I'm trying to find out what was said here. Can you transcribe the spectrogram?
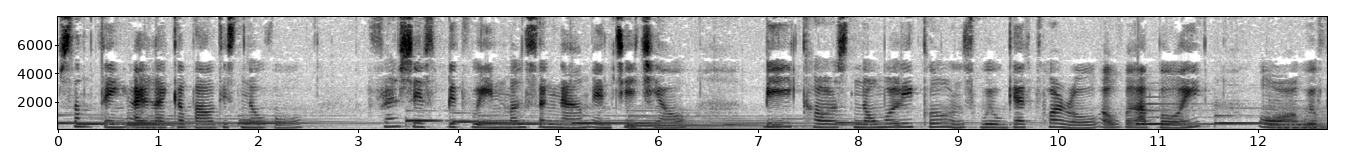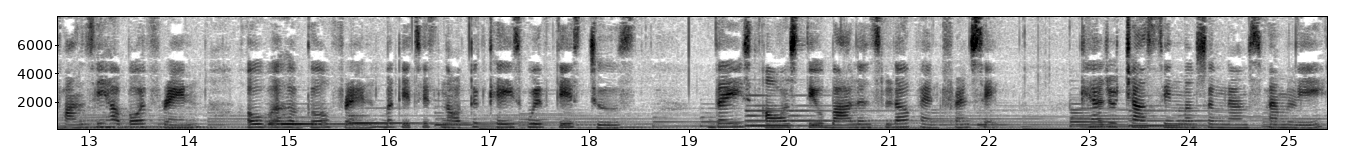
Something I like about this novel. friendships between Meng Seung Nam and Chi because normally girls will get quarrel over a boy or will fancy her boyfriend over her girlfriend, but it is not the case with these two. They all still balance love and friendship. Can you trust in Meng Seung Nam's family,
